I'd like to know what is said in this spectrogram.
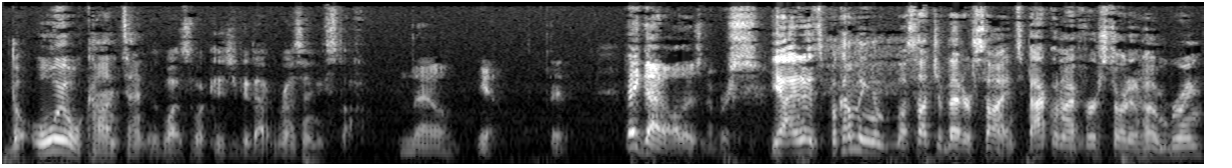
the oil content is what's what gives you that resiny stuff. No, yeah, they, they got all those numbers. Yeah, and it's becoming such a better science. Back when I first started home brewing,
